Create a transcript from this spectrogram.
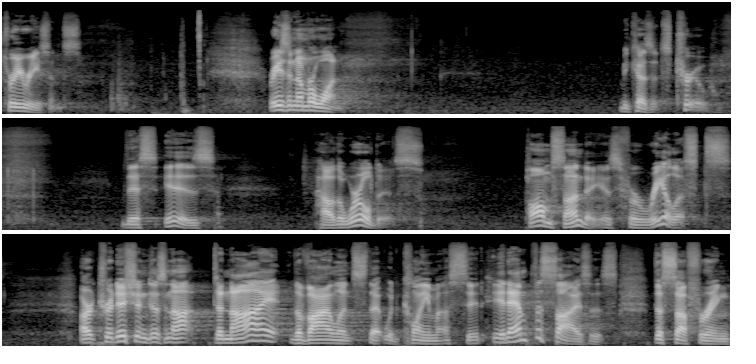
Three reasons. Reason number one because it's true. This is how the world is. Palm Sunday is for realists. Our tradition does not deny the violence that would claim us, it, it emphasizes the suffering.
